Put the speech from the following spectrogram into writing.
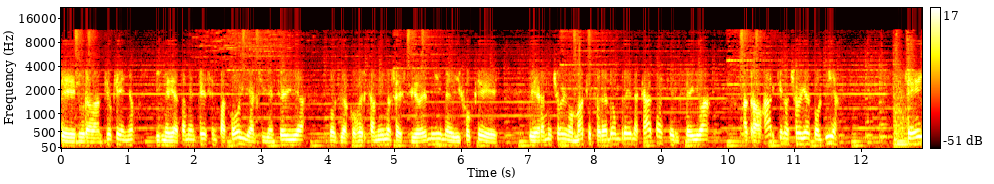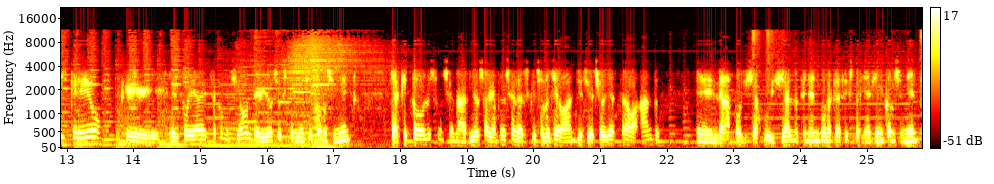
del inmediatamente desempacó y al siguiente día volvió a coger camino, se despidió de mí y me dijo que cuidara mucho a mi mamá, que fuera el hombre de la casa, que él se iba a trabajar, que en ocho días volvía. Sé y creo que él fue a esa comisión debido a su experiencia y conocimiento ya que todos los funcionarios, habían funcionarios que solo llevaban 18 días trabajando en la policía judicial, no tenían ninguna clase de experiencia ni conocimiento.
